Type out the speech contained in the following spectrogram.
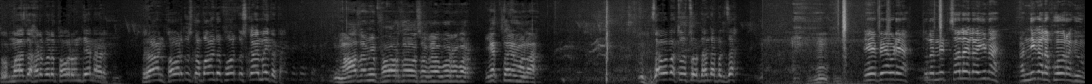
तो माझा हरभरा फवारून देणार. रान फवारतोस का बांध फवारतोस काय माहीत आता? माझं मी फवारतो सगळं बरोबर. येतंय मला. जा बाबा तू तो धंदा बघ जा. ए बेवड्या तुला नीट चालायला येईना आणि निघाला फवारा घेऊन.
